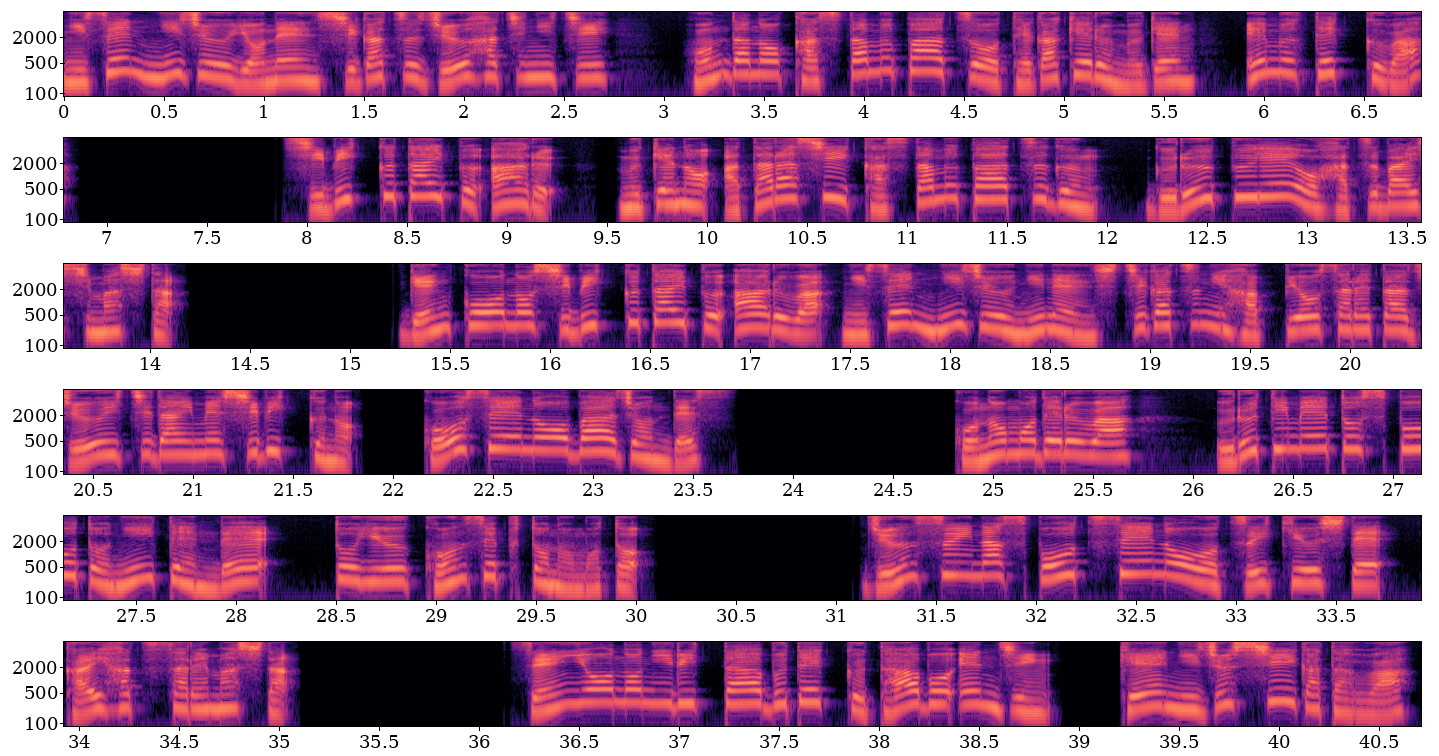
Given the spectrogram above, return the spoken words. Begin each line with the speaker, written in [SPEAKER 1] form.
[SPEAKER 1] 2024年4月18日、ホンダのカスタムパーツを手掛ける無限 M テックは、シビックタイプ R 向けの新しいカスタムパーツ群グループ A を発売しました。現行のシビックタイプ R は2022年7月に発表された11代目シビックの高性能バージョンです。このモデルは、ウルティメートスポート2.0というコンセプトのもと、純粋なスポーツ性能を追求して開発されました。専用の2リッターブテックターボエンジン K20C 型は、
